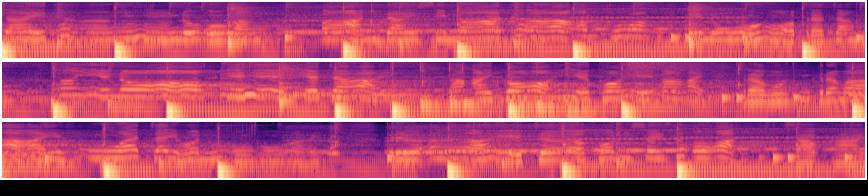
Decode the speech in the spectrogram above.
ใจทั้งดวงป่านใดสิมาถามทวงเมนูประจำให้น้องดีใจถ้าอายก้อยคอยอายกระวนกระวายหัวใจหนห่วยหรืออายเจอคนใส่สวยสาวขาย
